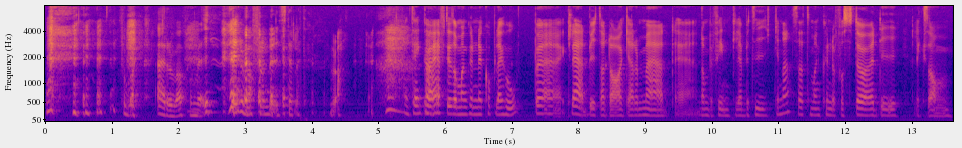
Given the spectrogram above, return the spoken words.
Får bara ärva från mig. ärva från dig istället. Bra. Jag tänker vad häftigt om man kunde koppla ihop eh, klädbytardagar med eh, de befintliga butikerna så att man kunde få stöd i liksom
